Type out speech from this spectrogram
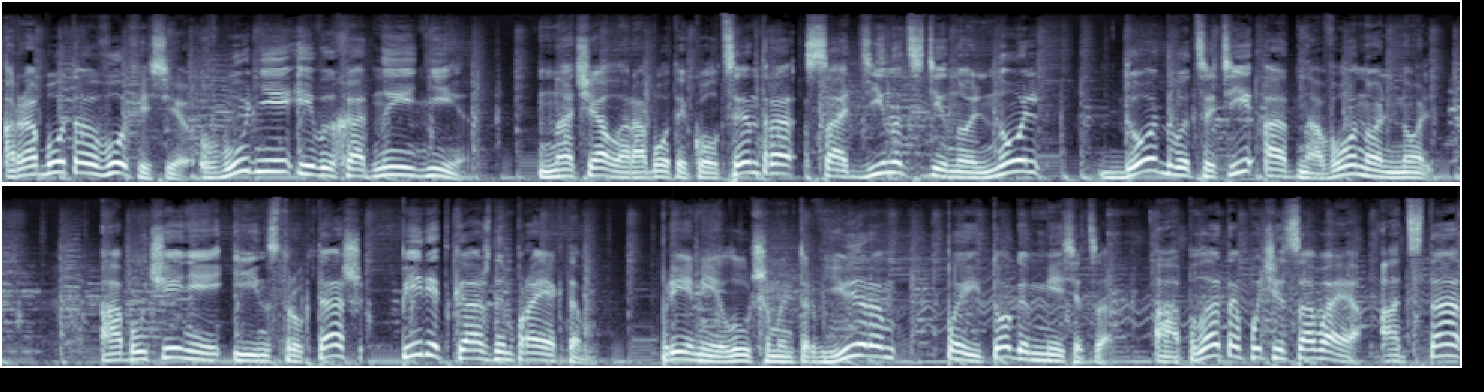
Работа в офисе в будние и выходные дни. Начало работы колл-центра с 11.00 до 21.00. Обучение и инструктаж перед каждым проектом. Премии лучшим интервьюерам по итогам месяца. Оплата почасовая от 100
